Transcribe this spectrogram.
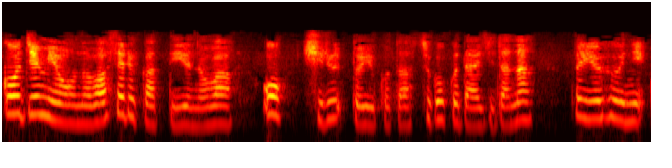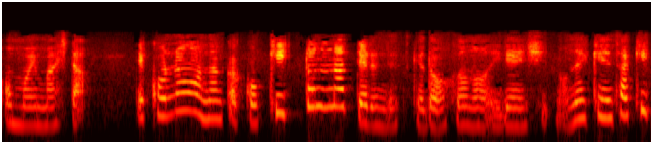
康寿命を伸ばせるかっていうのは、を知るということはすごく大事だな、というふうに思いました。で、このなんかこうキットになってるんですけど、その遺伝子のね、検査キッ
